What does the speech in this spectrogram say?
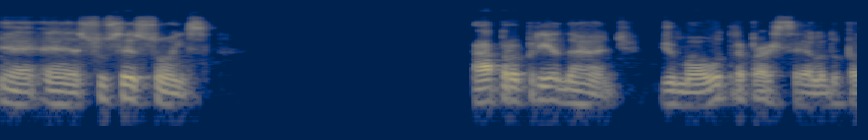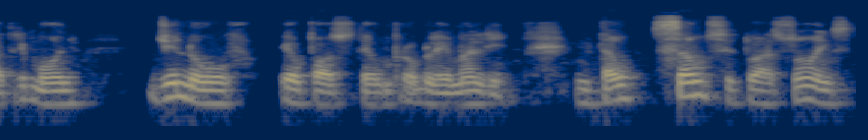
é, é, sucessões a propriedade de uma outra parcela do patrimônio, de novo, eu posso ter um problema ali. Então, são situações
